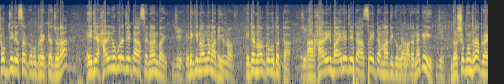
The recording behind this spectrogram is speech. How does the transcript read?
সবজি রেসার কবুতরের একটা জোড়া। এই যে হাড়ির উপরে যেটা আছে নয়ন ভাই এটা কি নর না মাদি? এটা নর। কবুতরটা। আর হাড়ির বাইরে যেটা আছে এটা মাদি কবুতরটা নাকি? দর্শক বন্ধুরা আপনারা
